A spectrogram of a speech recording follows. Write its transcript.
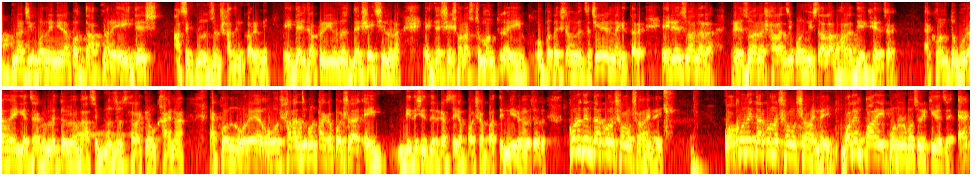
আপনার জীবনের নিরাপত্তা আপনার। এই দেশ আসিফ নজরুল স্বাধীন করেনি। এই দেশ ডক্টর ইউনুস দেশেই ছিল না। এই দেশে স্বরাষ্ট্রমন্ত্রী এই উপদেষ্টা হয়েছে। চিনেন নাকি তারা? এই রেজওয়ানারা। রেজওয়ানা সারা জীবন নিচালা ভাড়া দিয়ে খেয়েছে। এখন তো বুড়া হয়ে গেছে। এখন হয়তো ওইভাবে আসিফ নজরুল ছাড়া কেউ খায় না। এখন ওরে ও সারা জীবন টাকা পয়সা এই বিদেশিদের কাছ থেকে পয়সা পাতি নিয়ে চলে কোনোদিন তার কোনো সমস্যা হয় নাই। কখনোই তার কোনো সমস্যা হয় নাই। বলেন পারে এই পনেরো বছর কি হয়েছে? এক,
